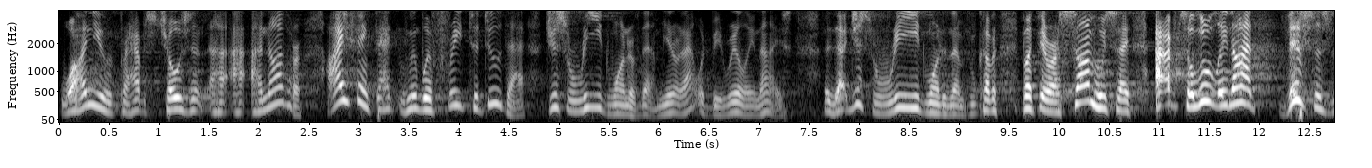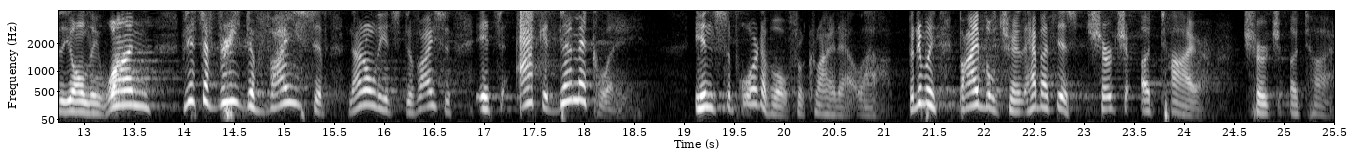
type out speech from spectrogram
one, you have perhaps chosen another. I think that I mean, we're free to do that. Just read one of them. You know, that would be really nice. Just read one of them from cover. But there are some who say, absolutely not. This is the only one. It's a very divisive. Not only it's divisive, it's academically insupportable for crying out loud. But anyway, Bible trend. How about this? Church attire. Church attire.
